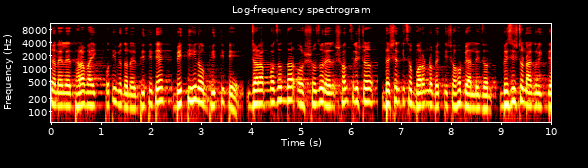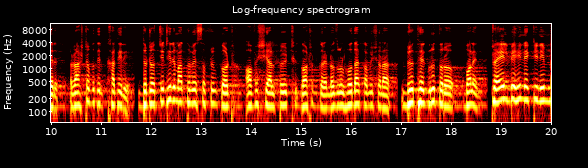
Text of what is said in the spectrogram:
চ্যানেলের ধারাবাহিক প্রতিবেদনের ভিত্তিতে, ভিত্তিহীন ও ভিত্তিতে জনাব মজুমদার ও সুজনের সংশ্লিষ্ট দেশের কিছু বরেণ্য ব্যক্তি সহ বিয়াল্লিশ জন বিশিষ্ট নাগরিকদের রাষ্ট্রপতির খাতিরে দুটো চিঠির মাধ্যমে সুপ্রিম কোর্ট অফিসিয়াল টুইট গঠন করে নজরুল হোদা কমিশনার বিরুদ্ধে গুরুতর বলেন ট্রায়ালবিহীন একটি নিম্ন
